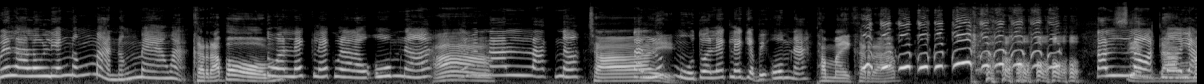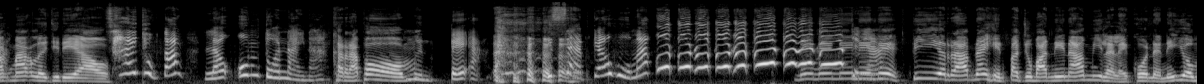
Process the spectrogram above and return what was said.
เวลาเราเลี้ยงน้องหมาน้องแมวอะ ครับผมตัวเล็กๆ เวลาเราอุ้มเนอะอ่าแล้วมันน่ารักเนอะใช่แต่ลูกหมูตัวเล็กๆอย่าไปอุ้มนะทำไมครับตลอดเลยอะมากๆเลยทีเดียว ใช่ถูกต้องแล้วอุ้มตัวไหนนะครับผมเหมือนเป๊ะอะคือแสบแก้วหูมากอุ๊ดอุ๊ดอุ๊ดอุ๊ดอุ๊ด นี่นี่นี่อย่างเงี้นี่ยนี่พี่รับนะเห็นปัจจุบันนี้นะ มีหลาย ๆ คนน่ะนิยม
